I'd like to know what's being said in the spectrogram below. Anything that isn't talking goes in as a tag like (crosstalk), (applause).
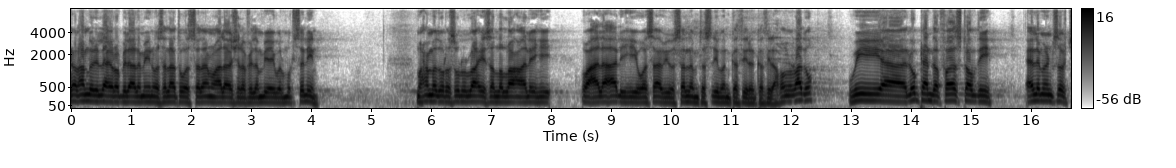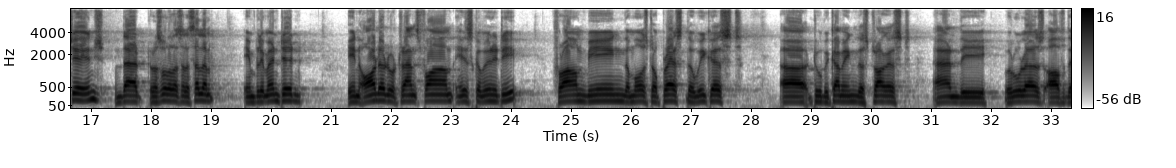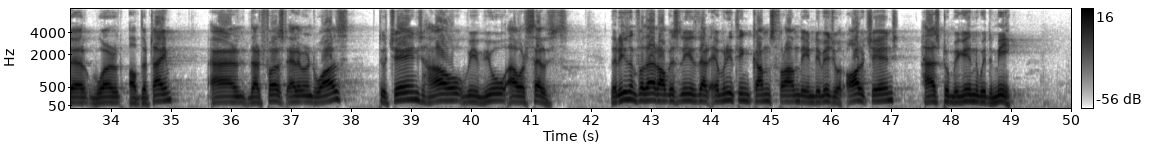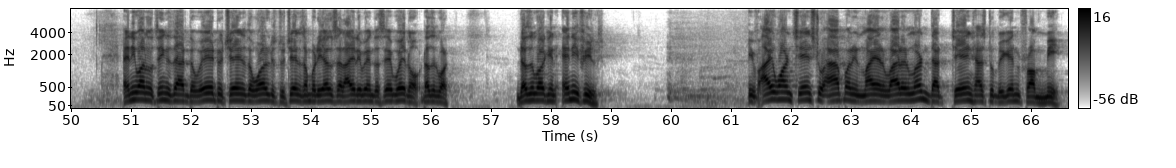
الحمد لله رب العالمين والصلاة والسلام على أشرف الأنبياء والمرسلين محمد رسول الله صلى الله عليه وعلى آله وصحبه وسلم تسليما كثيرا كثيرا From بعد we uh, looked at the first of the elements of change that Rasulullah صلى الله عليه وسلم implemented in order to transform his community from being the most oppressed, the weakest, uh, to becoming the strongest and the rulers of their world of the time. And that first element was to change how we view ourselves. The reason for that, obviously, is that everything comes from the individual. All change has to begin with me. Anyone who thinks that the way to change the world is to change somebody else and I remain the same way, no, doesn't work. Doesn't work in any field. If I want change to happen in my environment, that change has to begin from me.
